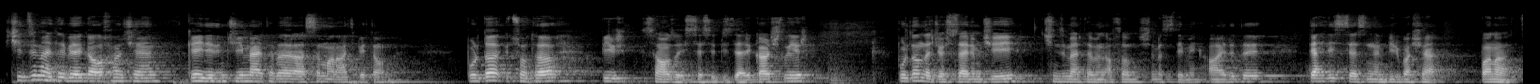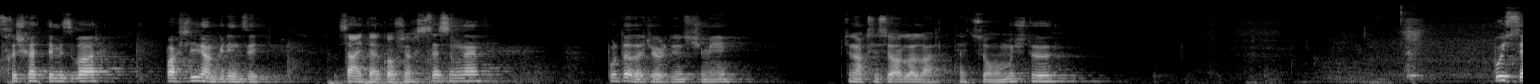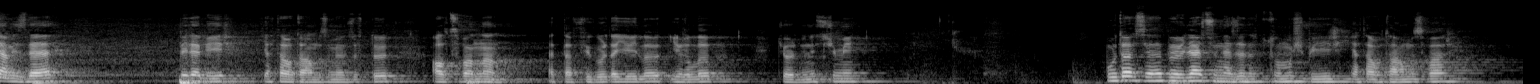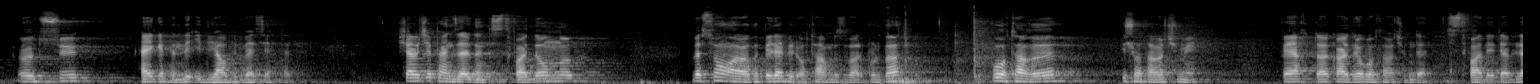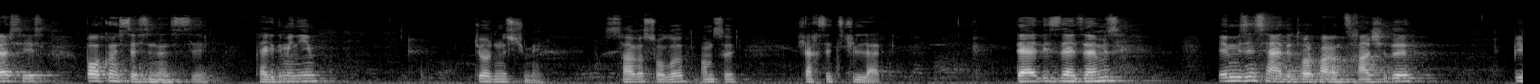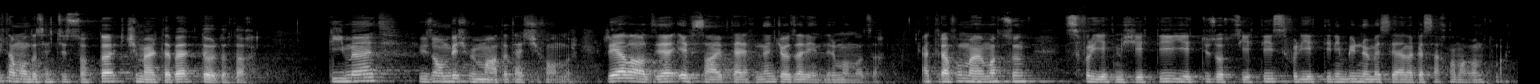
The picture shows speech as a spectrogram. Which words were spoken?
İkinci mərtəbəyə qalxarkən qeyd edim ki, mərtəbələr arası monolit betondur. Burada 3 otaq, bir sauza hissəsi bizləri qarşılayır. Buradan da göstərim ki, ikinci mərtəbənin avtomatlaşdırma sistemi ayrıdır. Dəhliz hissəsindən birbaşa bana çıxış xəttimiz var. Başlayıram birinci sanitar qovşaq hissəsindən. Burada da gördüyünüz kimi bütün aksesuarlarla təchiz olunmuşdur. Bu hissəmizdə belə bir yataq otağımız mövcuddur. Alçıvandan hətta fiqur da yığılıb, gördüyünüz kimi. Burada isə böyüklər üçün nəzərdə tutulmuş bir yataq otağımız var. Ölçüsü həqiqətən də ideal bir vəziyyətdədir. Şəbəkə pəncərədən istifadə olunub və son olaraq da belə bir otağımız var burada. Bu otağı iş otağı kimi və yaxud da qardırob otağı kimi də istifadə edə bilərsiniz. Balkon hissəsindən sizi təqdim edeyim. Gördüyünüz kimi sağı solu hamısı şəxsi tikililərdir. Dəyərli izləyicilərimiz, evimizin sənədi torpağın çıxarışıdır. 1,8 sotda 2 mərtəbə 4 otaq. Qiymət 115 min manata təklif olunur. Real alıcıya ev sahibi tərəfindən gözəl endirim olunacaq. Ətraflı məlumat üçün 077 737 0721 nömrəsi ilə əlaqə saxlamağı unutmayın.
